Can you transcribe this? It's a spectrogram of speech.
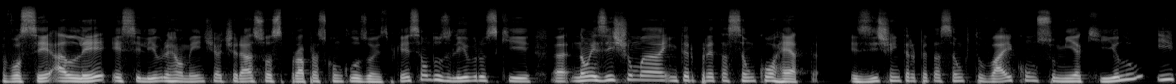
você a ler esse livro realmente e a tirar suas próprias conclusões, porque esse é um dos livros que uh, não existe uma interpretação correta. Existe a interpretação que tu vai consumir aquilo e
